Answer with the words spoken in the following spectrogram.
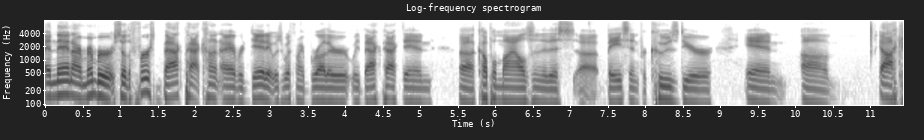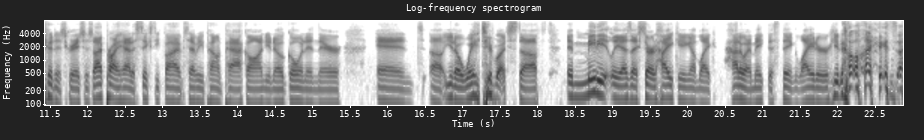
and then I remember, so the first backpack hunt I ever did, it was with my brother. We backpacked in uh, a couple miles into this uh, basin for Coues deer, and um, ah, goodness gracious, I probably had a 65, 70 pound pack on, you know, going in there and, uh, you know, way too much stuff. Immediately as I start hiking, I'm like, how do I make this thing lighter? You know, so,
